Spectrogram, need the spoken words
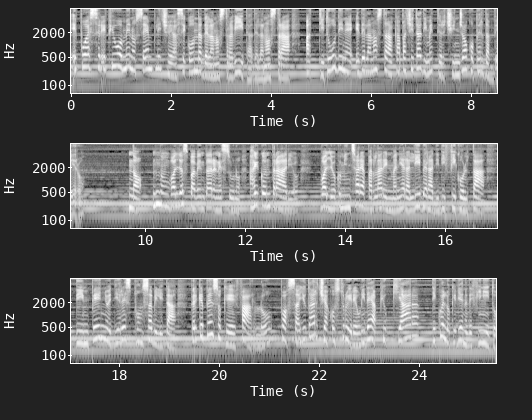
e può essere più o meno semplice a seconda della nostra vita, della nostra attitudine e della nostra capacità di metterci in gioco per davvero. No, non voglio spaventare nessuno, al contrario, voglio cominciare a parlare in maniera libera di difficoltà, di impegno e di responsabilità, perché penso che farlo possa aiutarci a costruire un'idea più chiara di quello che viene definito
